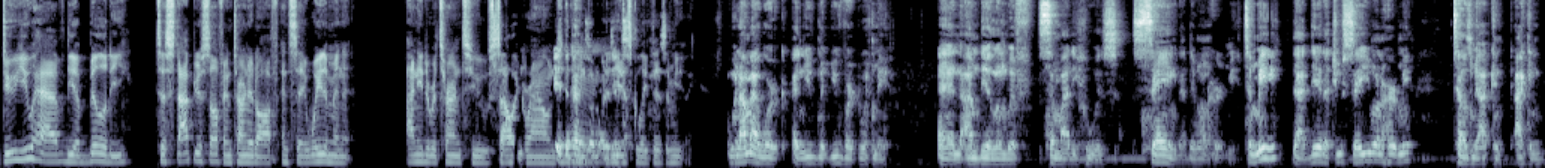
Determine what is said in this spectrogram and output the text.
do you have the ability to stop yourself and turn it off and say, "Wait a minute, I need to return to solid ground." It depends on what it is. De-escalate this immediately. when I'm at work and you've been, you've worked with me, and I'm dealing with somebody who is saying that they want to hurt me. To me, the idea that you say you want to hurt me tells me I can I can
